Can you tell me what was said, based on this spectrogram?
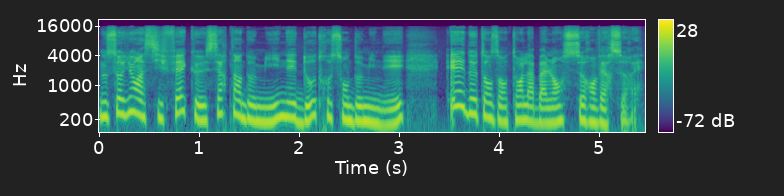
Nous serions ainsi faits que certains dominent et d'autres sont dominés, et de temps en temps la balance se renverserait.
